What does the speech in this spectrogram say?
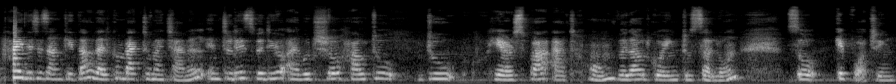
Hi, this is Ankita. Welcome back to my channel. In today's video, I would show how to do hair spa at home without going to salon. So keep watching.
